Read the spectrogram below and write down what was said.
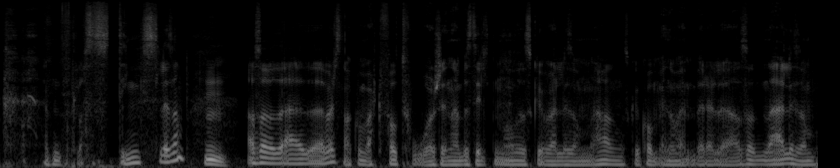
en plastdings, liksom. Mm. Altså, det er, det er vel snakk om i hvert fall to år siden jeg bestilte den, og det skulle være liksom Ja, den skulle komme i november, eller Altså, det er liksom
